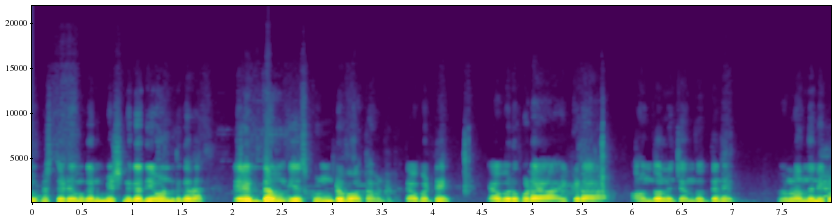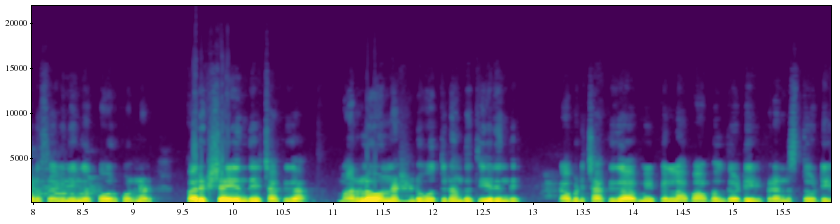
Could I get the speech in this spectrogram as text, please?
చూపిస్తాడేమో కానీ మిషన్కి అది ఏముండదు కదా? ఏకదం వేసుకుంటూ పోతూ ఉంటుంది. కాబట్టి ఎవరు కూడా ఇక్కడ ఆందోళన చెందొద్దని మిమ్మల్ని అందరినీ కూడా సవినీయంగా కోరుకుంటున్నాడు. పరీక్ష అయ్యింది చక్కగా మనలో ఉన్నటువంటి ఒత్తిడి అంతా తీరింది. కాబట్టి చక్కగా మీ పిల్ల పాపలతోటి ఫ్రెండ్స్ తోటి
